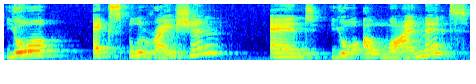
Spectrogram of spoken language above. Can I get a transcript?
your exploration and your alignment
